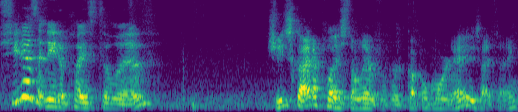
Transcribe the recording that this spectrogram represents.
She doesn't need a place to live. She's got a place to live for a couple more days, I think.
